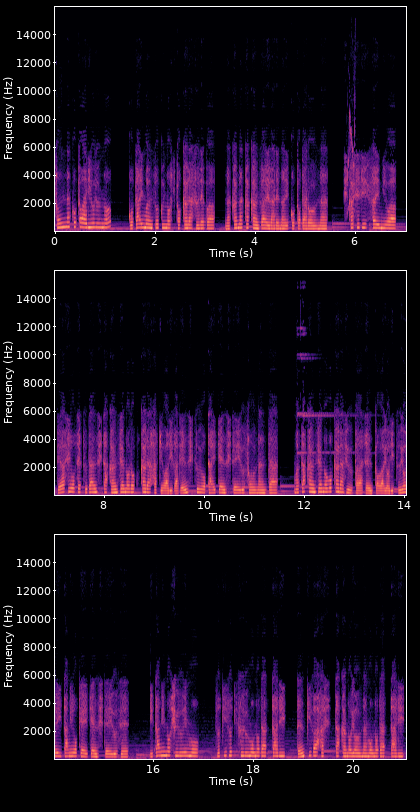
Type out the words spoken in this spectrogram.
そんなことあり得るの？五体満足の人からすれば、なかなか考えられないことだろうな。しかし実際には、手足を切断した患者の6から8割が原始痛を体験しているそうなんだ。また患者の5から10%はより強い痛みを経験しているぜ。痛みの種類も、ズキズキするものだったり、電気が走ったかのようなものだったり、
